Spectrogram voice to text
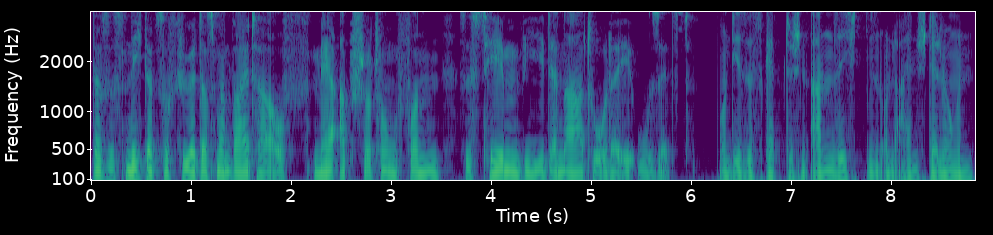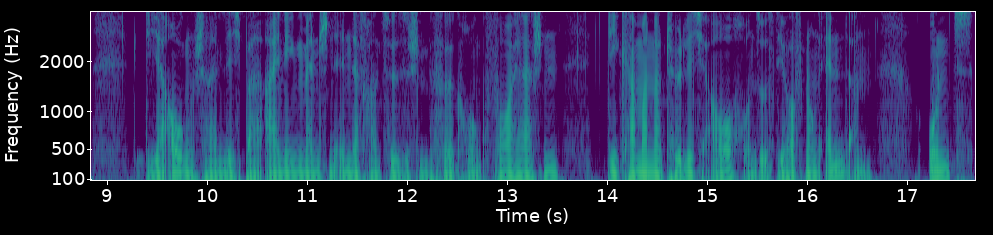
dass es nicht dazu führt, dass man weiter auf mehr Abschottung von Systemen wie der NATO oder EU setzt. Und diese skeptischen Ansichten und Einstellungen, die ja augenscheinlich bei einigen Menschen in der französischen Bevölkerung vorherrschen, die kann man natürlich auch, und so ist die Hoffnung, ändern. Und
